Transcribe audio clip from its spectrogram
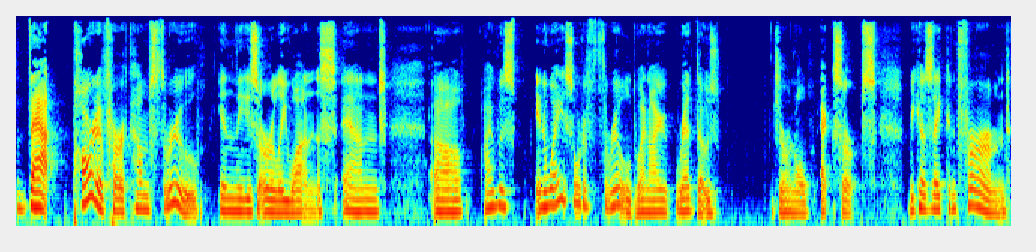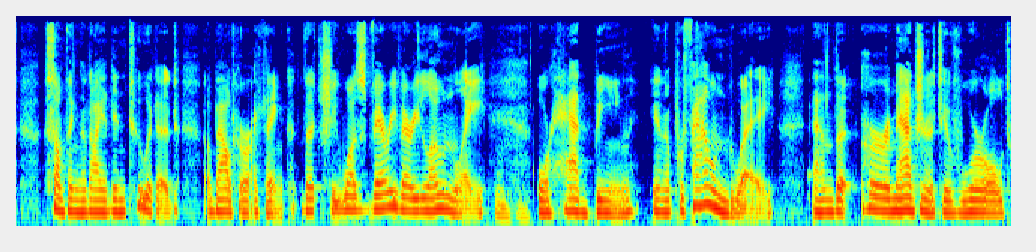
that part of her comes through in these early ones, and uh, I was, in a way, sort of thrilled when I read those journal excerpts because they confirmed something that I had intuited about her, I think, that she was very, very lonely or had been in a profound way, and that her imaginative world,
